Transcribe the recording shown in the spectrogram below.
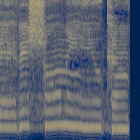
Baby, show me you can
